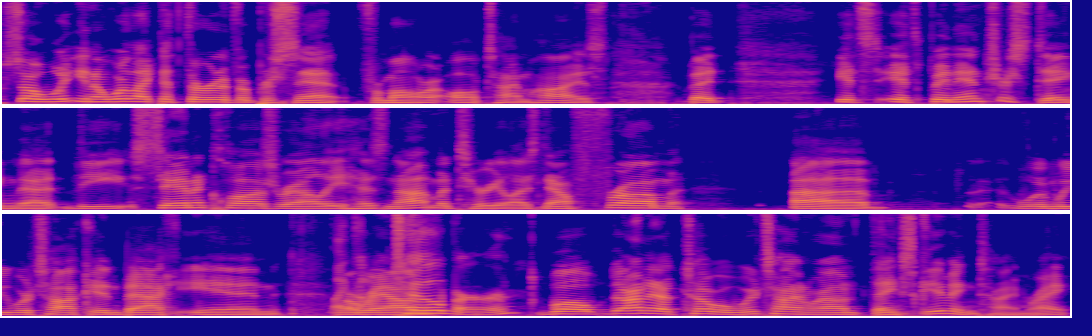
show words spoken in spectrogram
So we, you know, we're like a third of a percent from our all-time highs, but it's it's been interesting that the Santa Claus rally has not materialized. Now, from uh, when we were talking back in Like around October. Well, not in October. We're talking around Thanksgiving time, right?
